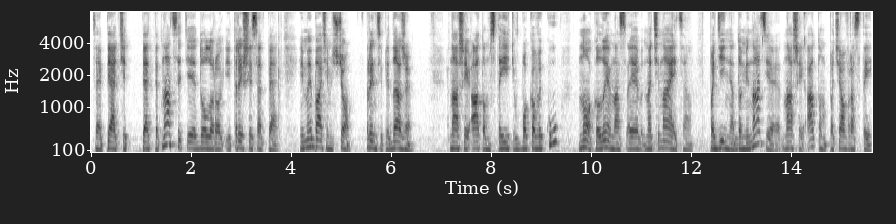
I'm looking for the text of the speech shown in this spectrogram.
Це 5,15 доларів і 3,65. І ми бачимо, що в принципі даже наш атом стоїть в боковику, але коли в нас е, починається падіння домінації, наш атом почав рости.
